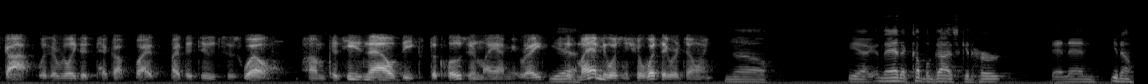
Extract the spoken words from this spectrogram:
Scott was a really good pickup by by the dudes as well because he's now the the closer in Miami, right? Yeah. Miami wasn't sure what they were doing. No. Yeah, and they had a couple guys get hurt, and then you know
